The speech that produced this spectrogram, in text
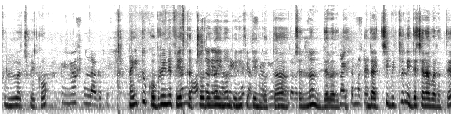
ಫುಲ್ ಹಚ್ಚಬೇಕು ಯೂಸ್ಫುಲ್ ಆಗುತ್ತೆ. ನೈಟು ಕೊಬ್ಬರಿನೇ ಫೇಸ್ ಹಚ್ಚೋದ್ರಿಂದ ಇನ್ನೊಂದು ಬೆನಿಫಿಟ್ ಏನು ಗೊತ್ತಾ? ಚೆನ್ನಾಗಿ ನಿದ್ದೆ ಬರುತ್ತೆ. ಅದು ಹಚ್ಚಿ ಬಿಟ್ಟರೆ ನಿದ್ದೆ ಚೆನ್ನಾಗಿ ಬರುತ್ತೆ.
